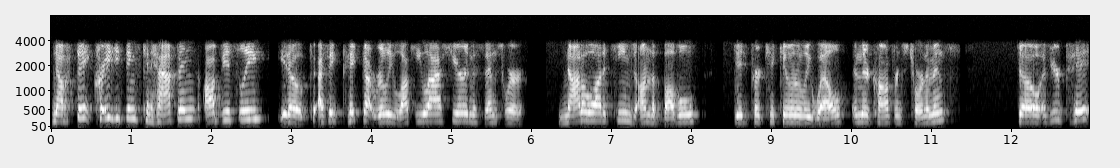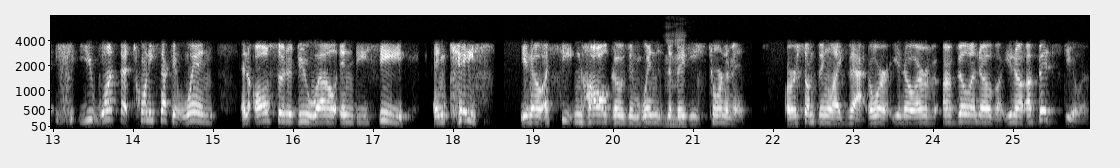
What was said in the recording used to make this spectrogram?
now, th- crazy things can happen. Obviously, you know, I think Pitt got really lucky last year in the sense where not a lot of teams on the bubble did particularly well in their conference tournaments. So if you're Pitt, you want that 22nd win and also to do well in DC in case you know a Seton Hall goes and wins the mm-hmm. Big East tournament or something like that, or you know, or, or Villanova, you know, a bid stealer.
